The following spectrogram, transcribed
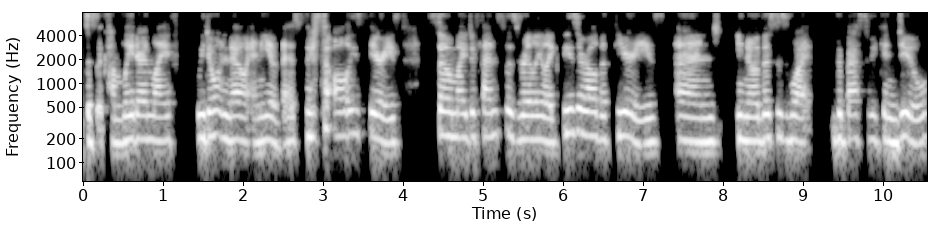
does it come later in life? We don't know any of this. There's all these theories so my defense was really like these are all the theories and you know this is what the best we can do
